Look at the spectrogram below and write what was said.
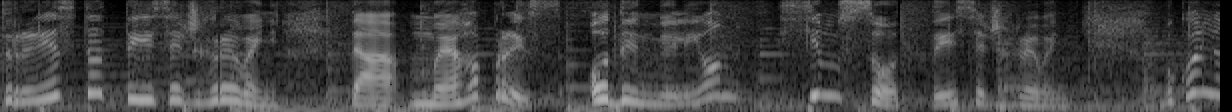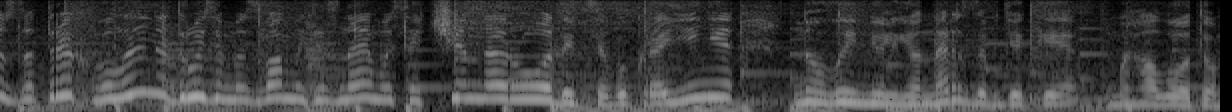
300 тисяч гривень та мегаприз 1 мільйон 700 тисяч гривень. Буквально за три хвилини, друзі, ми з вами дізнаємося, чи народиться в Україні новий мільйонер завдяки мегалоту.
